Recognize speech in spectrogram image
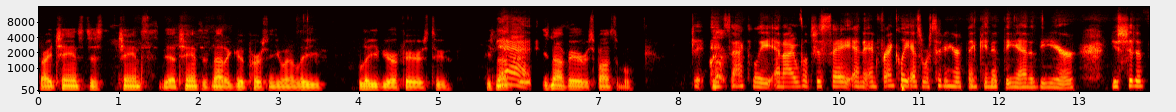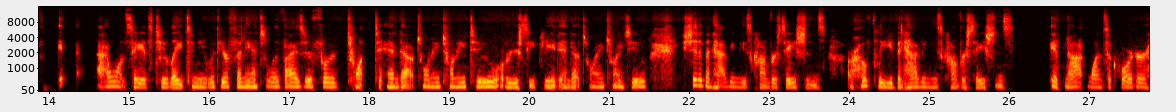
right? Chance just chance. Yeah, chance is not a good person. You want to leave leave your affairs to. He's not. Yeah. He's not very responsible. Exactly. And I will just say, and, and frankly, as we're sitting here thinking at the end of the year, you should have I won't say it's too late to meet with your financial advisor for tw- to end out 2022 or your CPA to end out 2022. You should have been having these conversations, or hopefully you've been having these conversations, if not once a quarter,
